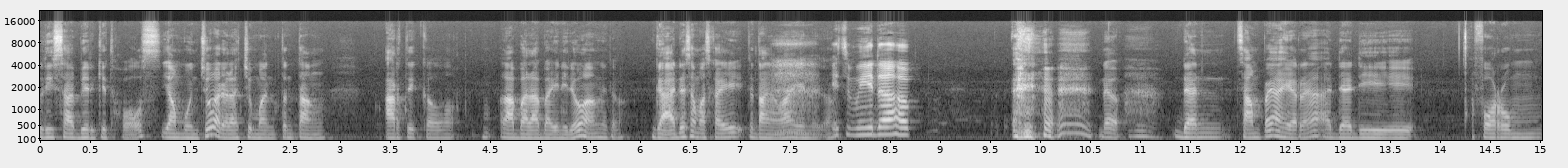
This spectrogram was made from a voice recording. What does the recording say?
Lisa Birgit Halls yang muncul adalah cuman tentang artikel laba-laba ini doang gitu nggak ada sama sekali tentang yang lain gitu It's made up. No. dan sampai akhirnya ada di forum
